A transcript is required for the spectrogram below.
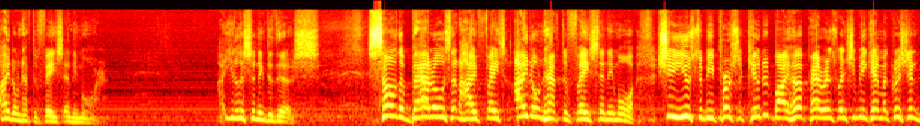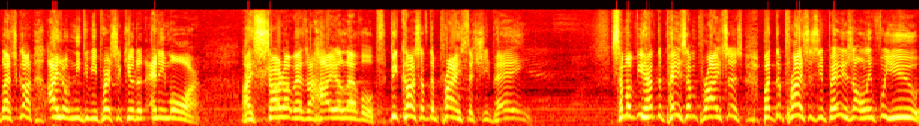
I don't have to face anymore. Are you listening to this? Some of the battles that I face, I don't have to face anymore. She used to be persecuted by her parents when she became a Christian. Bless God, I don't need to be persecuted anymore. I start up at a higher level because of the price that she paid. Some of you have to pay some prices, but the prices you pay is only for you,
